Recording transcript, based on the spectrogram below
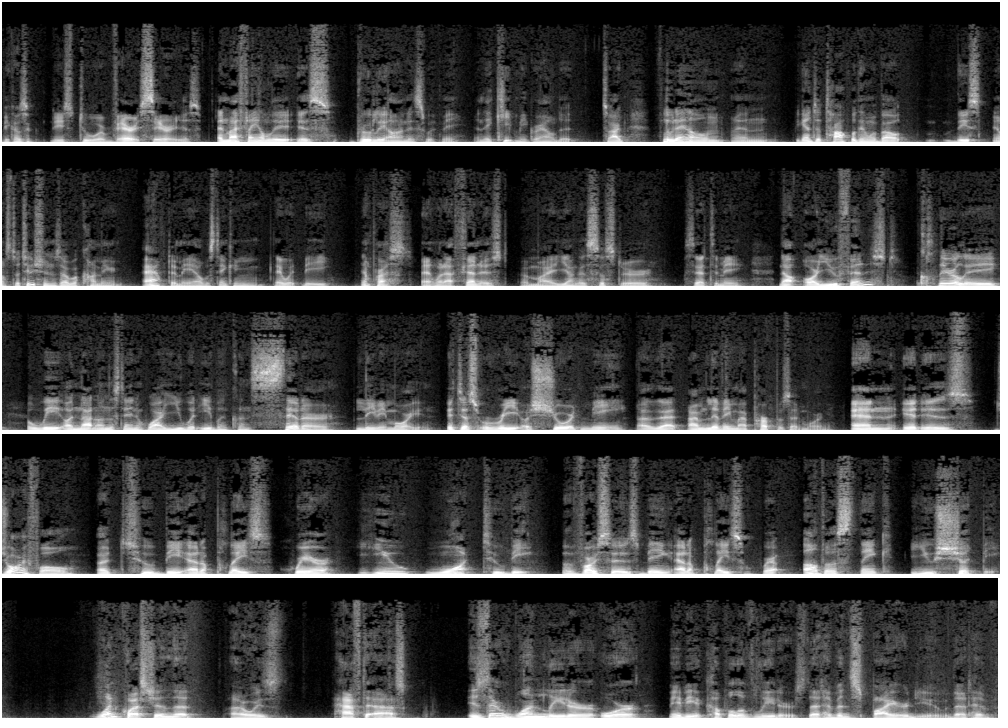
because these two were very serious. And my family is brutally honest with me, and they keep me grounded. So I flew down and began to talk with them about these institutions that were coming after me. I was thinking they would be impressed. And when I finished, my youngest sister said to me, Now, are you finished? Clearly, we are not understanding why you would even consider leaving Morgan. It just reassured me that I'm living my purpose at Morgan. And it is joyful uh, to be at a place where you want to be versus being at a place where others think you should be. One question that I always have to ask is there one leader or maybe a couple of leaders that have inspired you, that have,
